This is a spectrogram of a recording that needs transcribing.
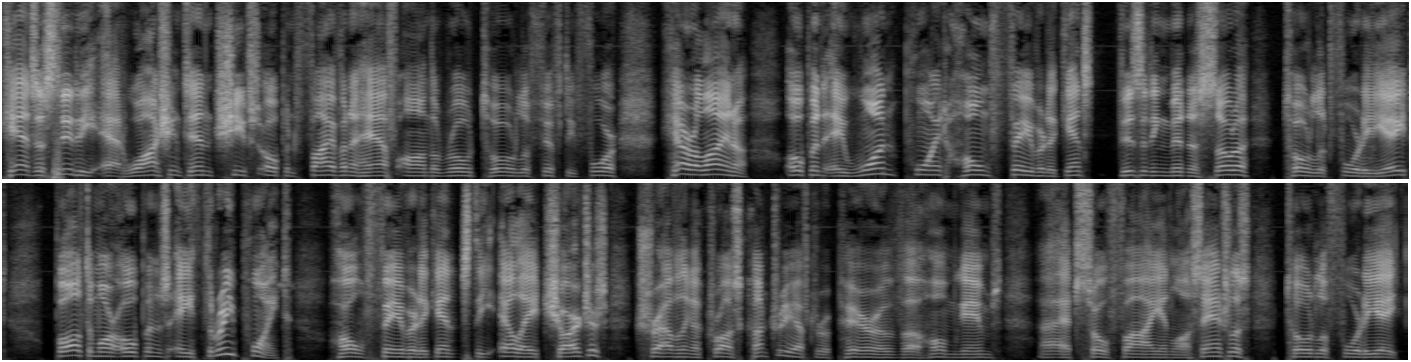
Kansas City at Washington. Chiefs open five and a half on the road, total of 54. Carolina opened a one point home favorite against visiting Minnesota, total at 48. Baltimore opens a three point home favorite against the LA Chargers, traveling across country after a pair of uh, home games uh, at SoFi in Los Angeles, total of 48.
